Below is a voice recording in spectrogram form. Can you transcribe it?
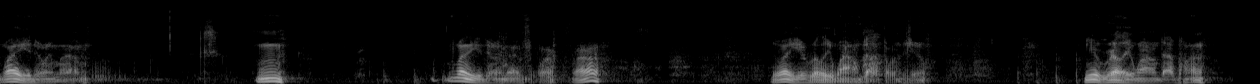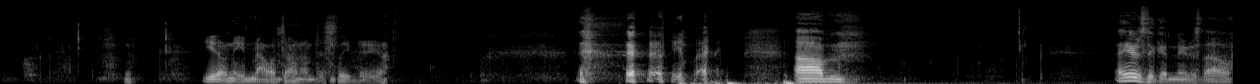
Why are you doing that? Hmm. What are you doing that for? Huh? Well, you're really wound up, aren't you? You're really wound up, huh? You don't need melatonin to sleep, do you? anyway, um, here's the good news, though.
